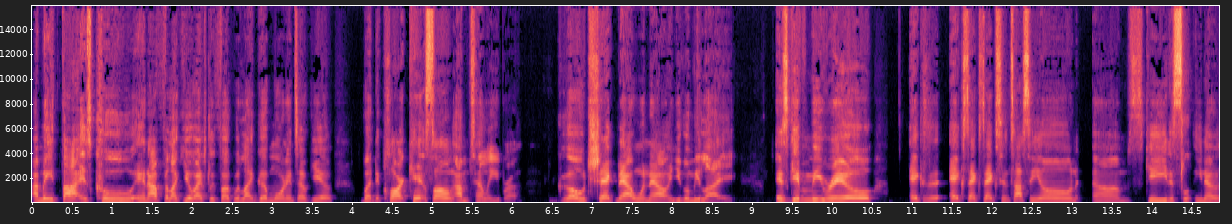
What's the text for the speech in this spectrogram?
I mean, Thought is cool, and I feel like you'll actually fuck with like Good Morning Tokyo. But the Clark Kent song, I'm telling you, bro, go check that one out, and you're gonna be like, it's giving me real X- XXXTentacion, um, ski to sl- you know,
